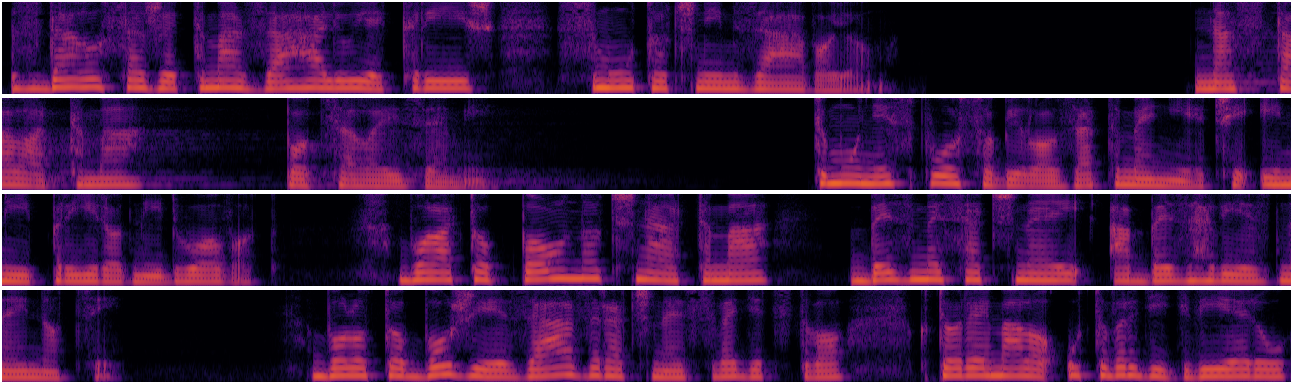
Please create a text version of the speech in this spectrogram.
Zdalo sa, že tma zahaľuje kríž smútočným závojom. Nastala tma po celej zemi. Tmu nespôsobilo zatmenie či iný prírodný dôvod. Bola to polnočná tma bezmesačnej a bezhviezdnej noci. Bolo to Božie zázračné svedectvo, ktoré malo utvrdiť vieru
